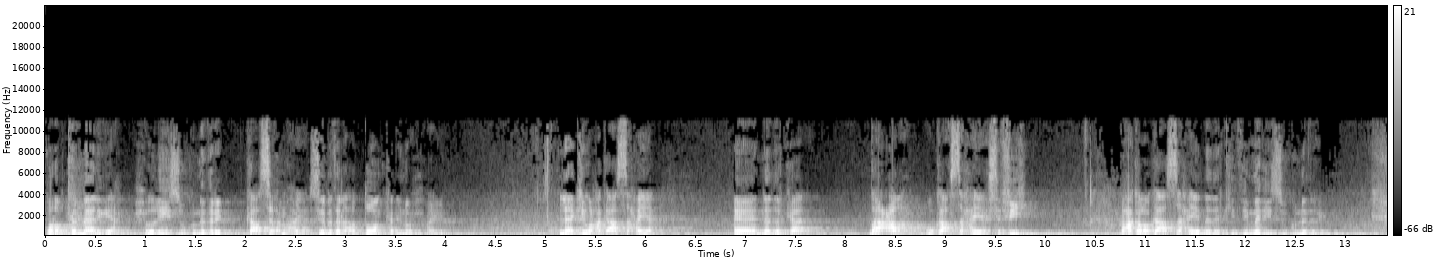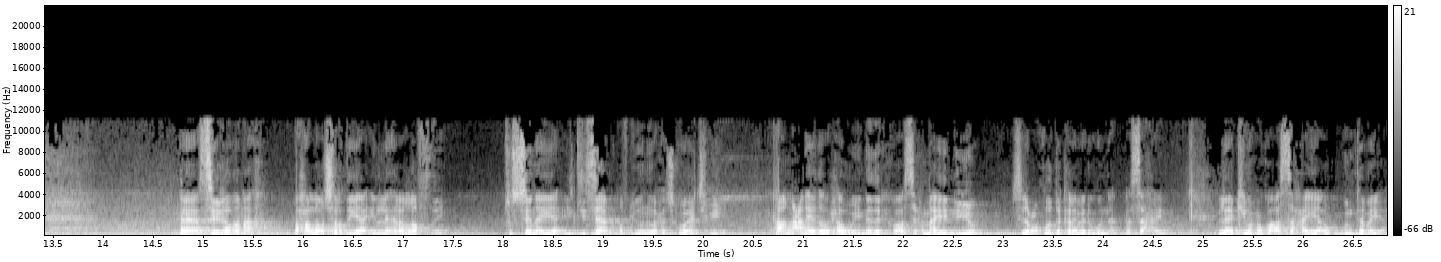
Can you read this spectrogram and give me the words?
qorabta maaliga xoolihiisa uu ku nadray ka asixi mahayo sida maalan addoonkan inuu xumeeyo laakiin waxaa ka asaxaya nadarka daacada uu ka asaxaya safiihi. Waxaa kaloo ka asaxaya nadarkii dimadiisa uu ku nadray siiqadana waxaa loo shardiyaa in la helo lafdi tusinaya iltizaam qofkii inuu wax isku waajibiyo. Taa macnaheeda waxaa weeye nadarkii ku asixi maaya niyo sida cuquudda kale bayna ugu asaxayn laakiin wuxuu ku asaxaya oo ku guntamaya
